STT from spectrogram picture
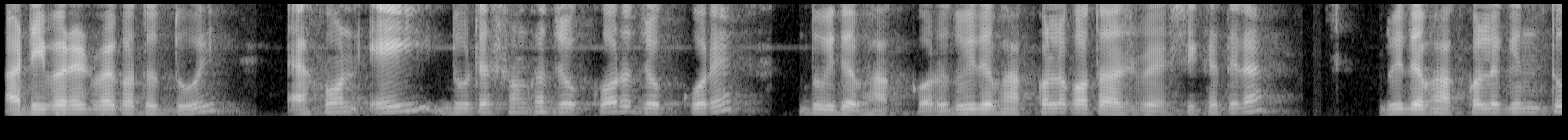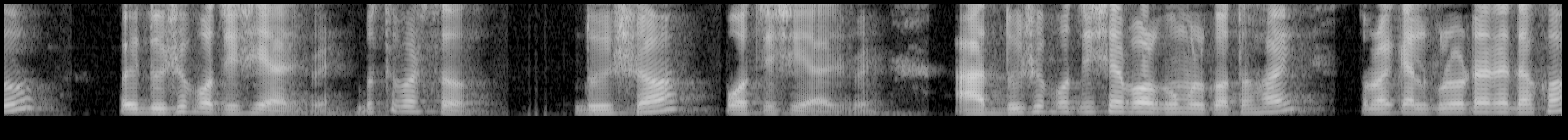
আর ডিভাইডেড বাই কত? দুই। এখন এই দুইটা সংখ্যা যোগ করো, যোগ করে দুই দিয়ে ভাগ করো। দুই দিয়ে ভাগ করলে কত আসবে শিক্ষার্থীরা? দুই দিয়ে ভাগ করলে কিন্তু ওই দুশো পঁচিশই আসবে। বুঝতে পারছ? দুইশো পঁচিশই আসবে। আর দুশো পঁচিশের বর্গমূল কত হয়? তোমরা ক্যালকুলেটারে দেখো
